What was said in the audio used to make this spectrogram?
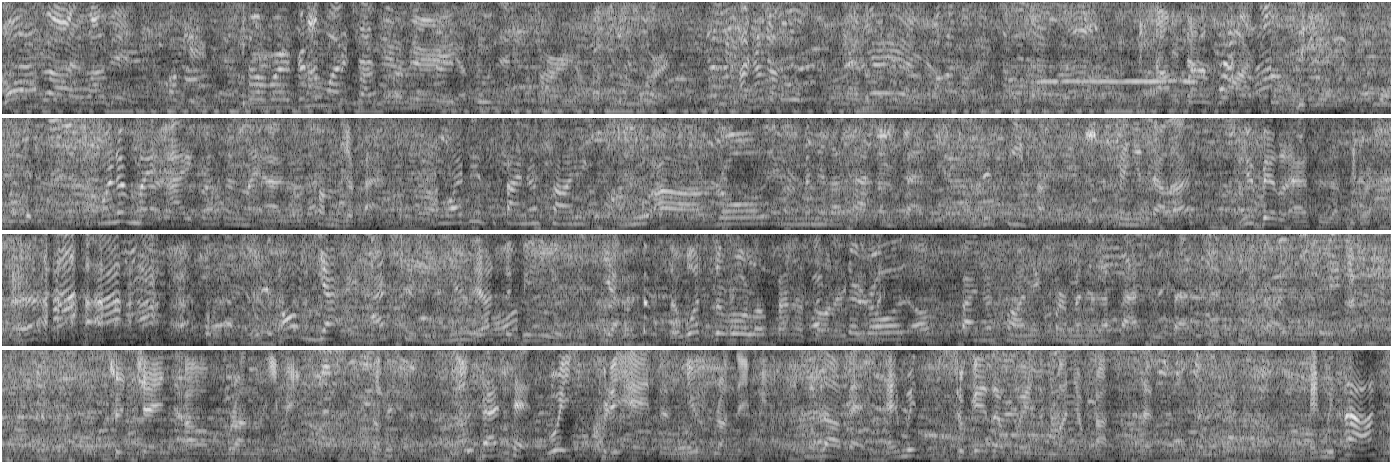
Bongga, I love it. Okay, so we're gonna watch that from Mr. Jonas Carlo. Of course. I have a... Yeah, yeah, yeah. One of my icons and my idols from Japan. What is Panasonic uh, role in Manila Fashion Fest this season? Can you tell us? You better answer that question. Oh yeah, it has to be you. It has to be you. Yeah. So what's the role of Panasonic? What's the role of Panasonic for Manila Fashion Fest this season? To change our brand image. That's it. We create a new brand image. Love it. And with Together with the manufacturer. and with us,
